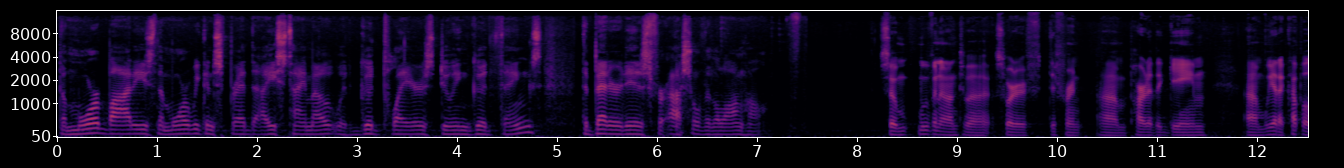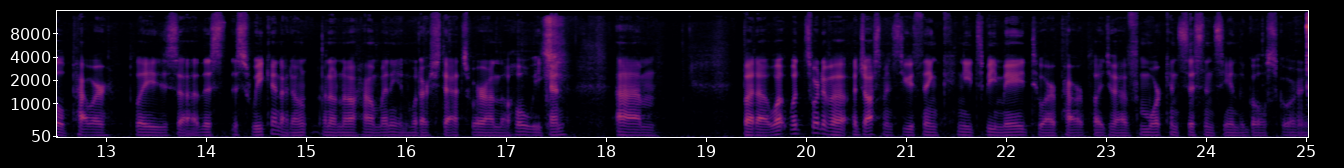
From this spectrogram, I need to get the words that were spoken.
the more bodies, the more we can spread the ice time out with good players doing good things, the better it is for us over the long haul. So moving on to a sort of different um, part of the game, um, we had a couple power plays uh, this this weekend. I don't I don't know how many and what our stats were on the whole weekend. Um, but uh, what what sort of uh, adjustments do you think need to be made to our power play to have more consistency in the goal scoring?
